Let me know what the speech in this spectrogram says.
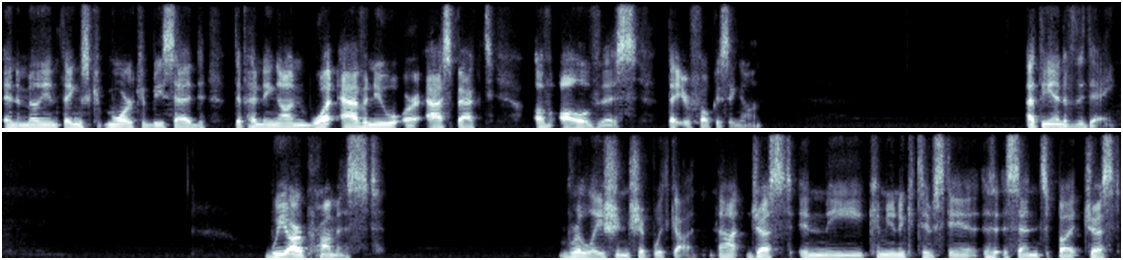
and a million things more could be said depending on what avenue or aspect of all of this that you're focusing on. At the end of the day, we are promised relationship with God, not just in the communicative sense, but just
